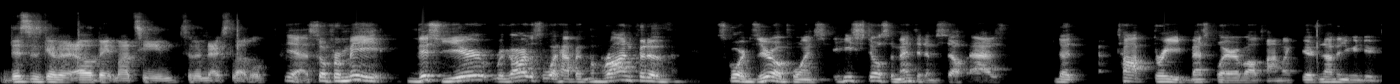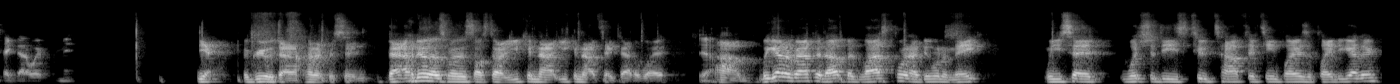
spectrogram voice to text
This is gonna elevate my team to the next level. Yeah. So for me, this year, regardless of what happened, LeBron could have scored zero points. He still cemented himself as the top three best player of all time. Like, there's nothing you can do to take that away from me. Yeah, agree with that 100. percent That I know that's where this all started. You cannot. You cannot take that away. Yeah. Um, we got to wrap it up. But last point I do want to make when you said which of these two top 15 players have played together,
